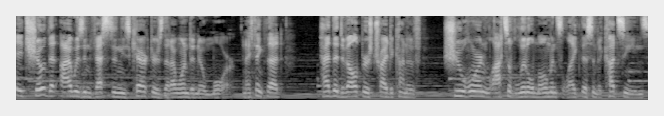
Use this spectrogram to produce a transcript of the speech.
it showed that I was invested in these characters that I wanted to know more. And I think that had the developers tried to kind of shoehorn lots of little moments like this into cutscenes,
